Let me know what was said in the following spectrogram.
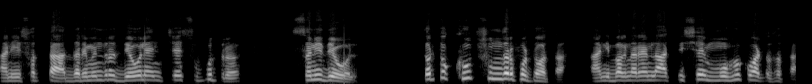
आणि स्वतः धर्मेंद्र देओल यांचे सुपुत्र सनी देओल. तर तो खूप सुंदर फोटो होता आणि बघणाऱ्यांना अतिशय मोहक वाटत होता.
